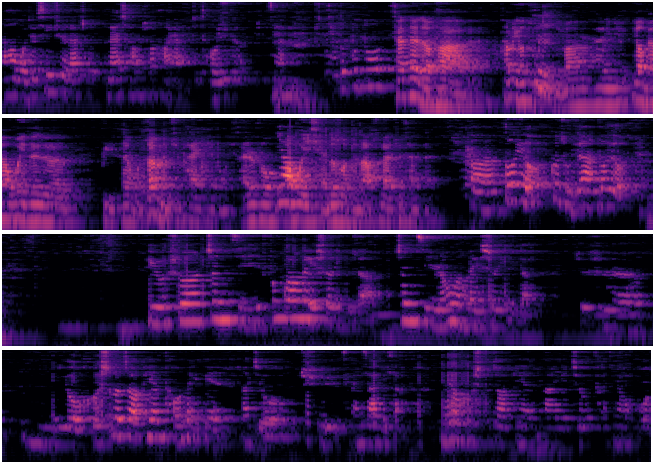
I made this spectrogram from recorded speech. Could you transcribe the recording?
然后我就心血来潮来潮说好呀，就投一个，就这样，投的不多。参赛的话，他们有主题吗？要不要为这个比赛我专门去拍一些东西？还是说把我以前的作品拿出来去参赛？呃，都有，各种各样都有。比如说征集风光类摄影的，征集人文类摄影的，就是嗯有合适的照片投哪边，那就去参加一下；没有合适的照片，那也就擦肩而过。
